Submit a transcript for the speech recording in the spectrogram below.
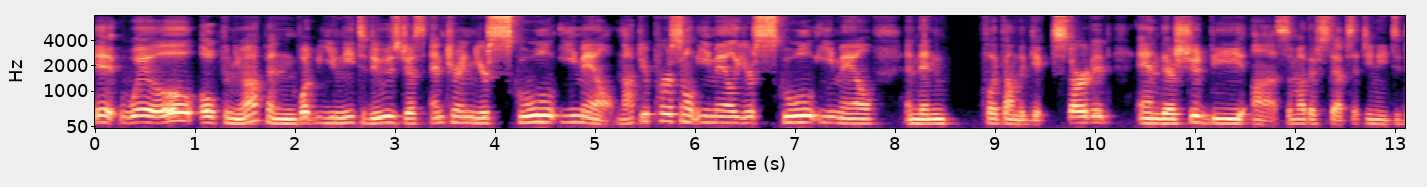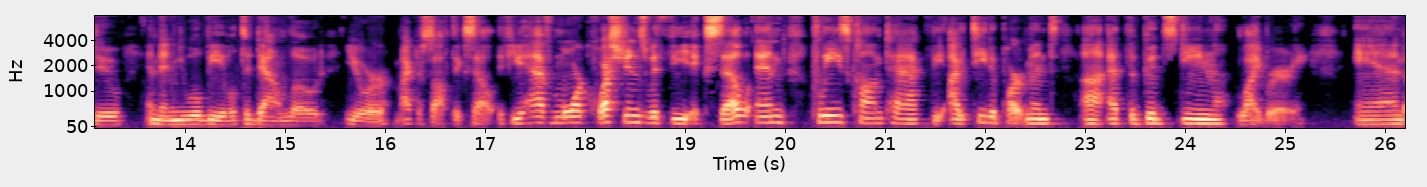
it will open you up and what you need to do is just enter in your school email not your personal email your school email and then click on the get started and there should be uh, some other steps that you need to do and then you will be able to download your Microsoft Excel. If you have more questions with the Excel end, please contact the IT department uh, at the Goodstein Library. And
